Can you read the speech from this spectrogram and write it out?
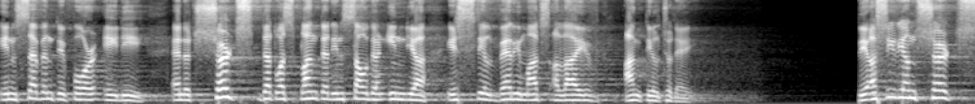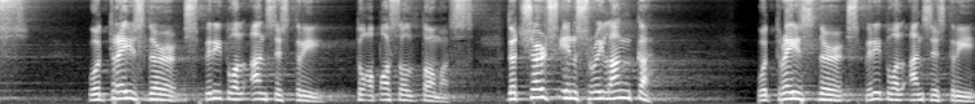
in 74 AD. And the church that was planted in southern India is still very much alive until today. The Assyrian church would trace their spiritual ancestry to Apostle Thomas. The church in Sri Lanka would trace their spiritual ancestry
